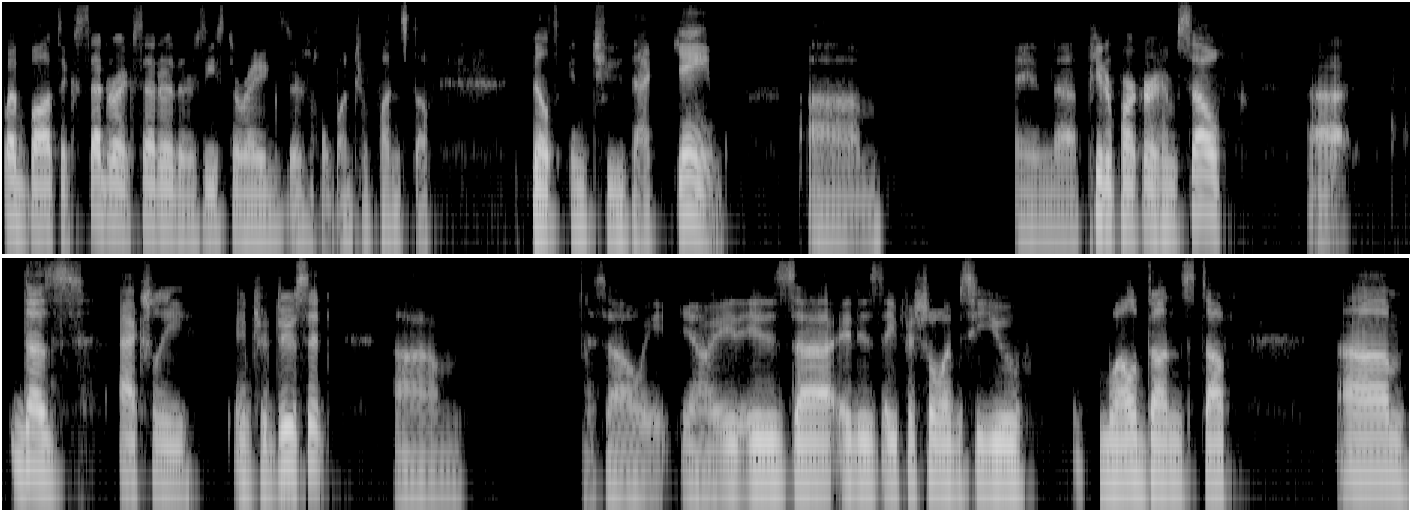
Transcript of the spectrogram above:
web bots, etc., etc. There's Easter eggs. There's a whole bunch of fun stuff built into that game. Um, and uh, Peter Parker himself uh, does actually introduce it. Um, so you know it is uh, it is official MCU, well done stuff. Um,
